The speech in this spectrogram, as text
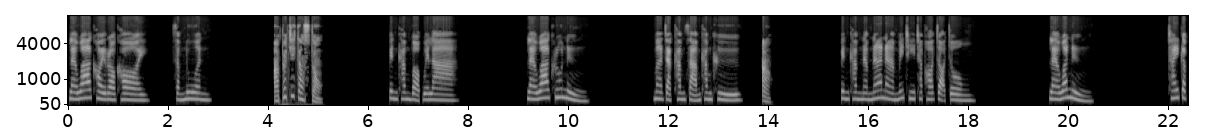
แปลว่าคอยรอคอย สำนวน Un petit instant. เป็นคำบอกเวลา แปลว่าครู่หนึ่ง มาจากคำสามคำคือ Un. เป็นคำนำหน้านามไม่ชี้เฉพาะเจาะจง แปลว่าหนึ่ง ใช้กับ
